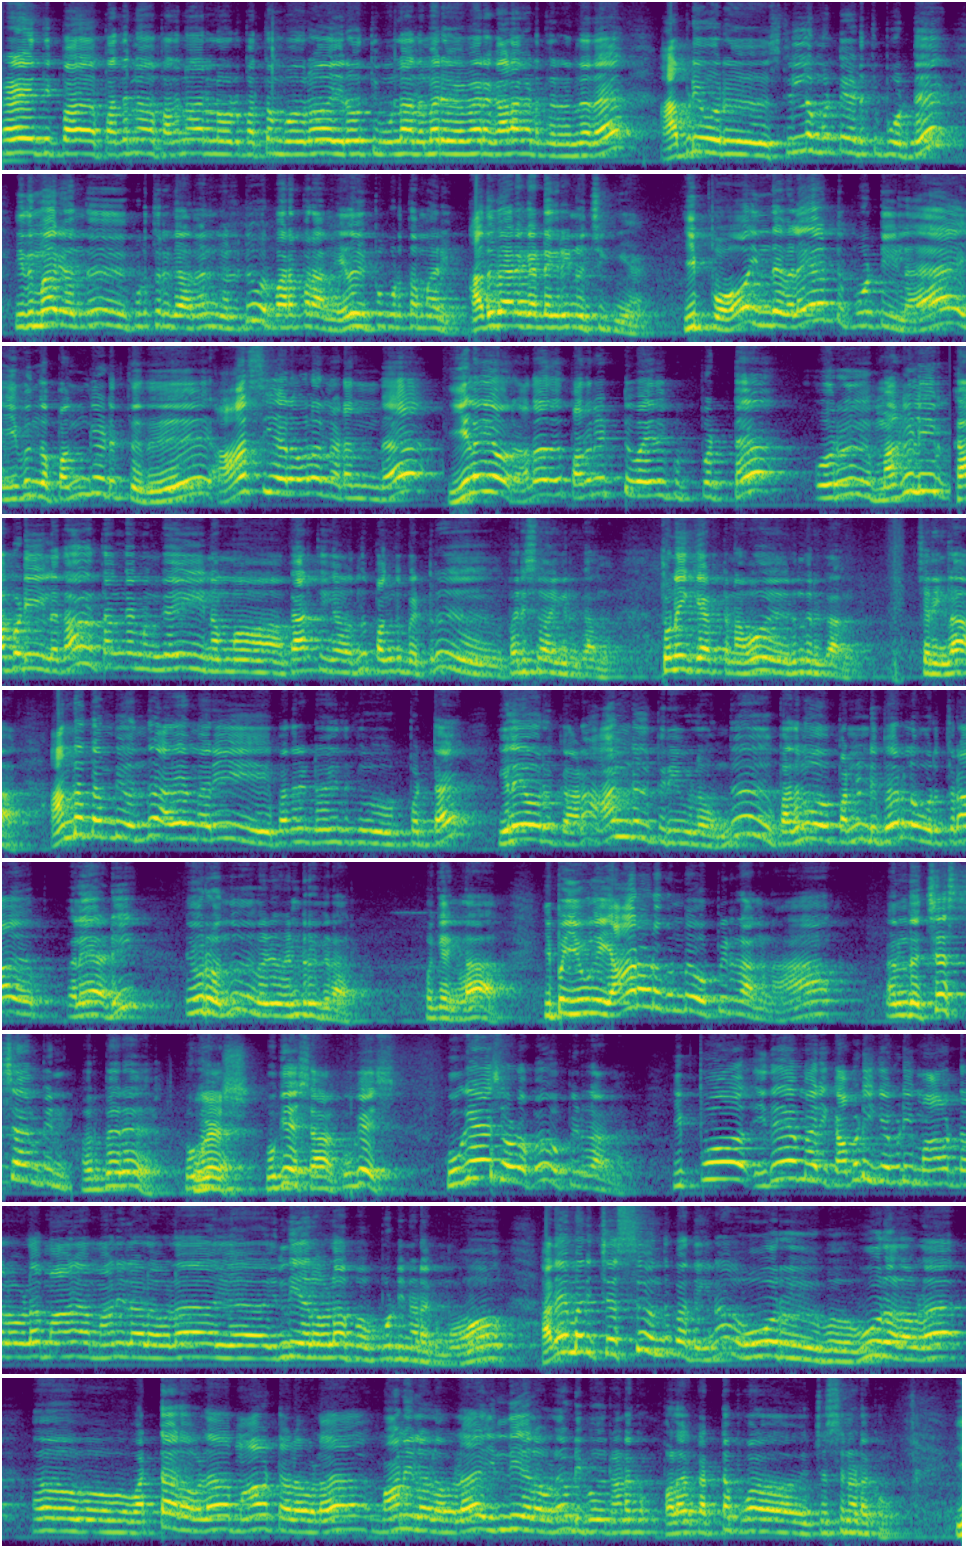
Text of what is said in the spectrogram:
ரெண்டாயிரத்தி ப பதினா பதினாறுல ஒரு பத்தொம்போதுல இருபத்தி மூணுல அந்த மாதிரி வெவ்வேறு காலகட்டத்தில் இருந்ததை அப்படி ஒரு ஸ்டில்லை மட்டும் எடுத்து போட்டு இது மாதிரி வந்து கொடுத்துருக்காங்கன்னு சொல்லிட்டு ஒரு பரப்புறாங்க. ஏதோ இப்போ கொடுத்த மாதிரி. அது வேற கேட்டகரின்னு வச்சுக்கோங்க. இப்போ இந்த விளையாட்டு போட்டியில இவங்க பங்கெடுத்தது ஆசிய அளவில் நடந்த இளையோர் அதாவது பதினெட்டு வயதுக்குட்பட்ட ஒரு மகளிர் கபடியில தான் தங்கமங்கை நம்ம கார்த்திகா வந்து பங்கு பெற்று பரிசு வாங்கியிருக்காங்க. துணை கேப்டனாவோ இருந்திருக்காங்க. சரிங்களா? அந்த தம்பி வந்து அதே மாதிரி பதினெட்டு வயதுக்கு உட்பட்ட இளையோருக்கான ஆண்கள் பிரிவில் வந்து பதினோ பன்னெண்டு பேரில் ஒருத்தராக விளையாடி இவர் வந்து வெ- வென்றிருக்கிறார். ஓகேங்களா? இப்போ இவங்க யாரோட கொண்டு போய் ஒப்பிடுறாங்கன்னா அந்த செஸ் சாம்பியன் அவர் பேரு? குகேஷ். குகேஷா? குகேஷ். குகேஷோட போய் ஒப்பிடுறாங்க. இப்போது இதே மாதிரி கபடிக்கு எப்படி மாவட்ட அளவில் மா மாநில அளவில் இந்திய அளவில் இப்போ போட்டி நடக்குமோ அதே மாதிரி செஸ் வந்து பார்த்திங்கன்னா ஒவ்வொரு ஊர் அளவில் வட்ட அளவில் மாவட்ட அளவில் மாநில அளவில் இந்திய அளவில் இப்படி நடக்கும். பல கட்ட போ செஸ் நடக்கும்.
